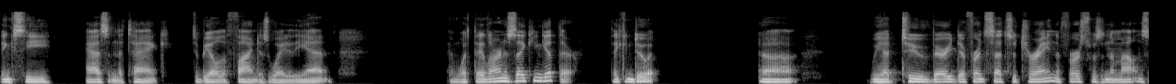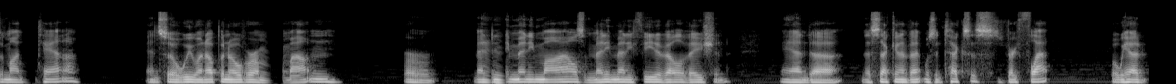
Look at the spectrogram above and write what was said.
thinks he has in the tank to be able to find his way to the end. And what they learn is they can get there. They can do it. Uh, we had two very different sets of terrain. The first was in the mountains of Montana. And so we went up and over a mountain for many, many miles and many, many feet of elevation. And uh, the second event was in Texas. It's very flat, but we had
